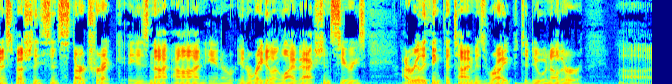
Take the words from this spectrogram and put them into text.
and especially since Star Trek is not on in a in a regular live action series, I really think the time is ripe to do another. Uh,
